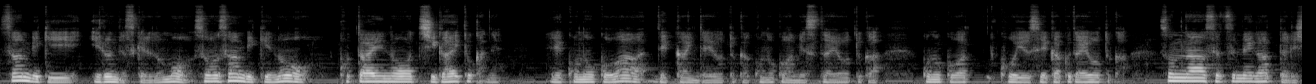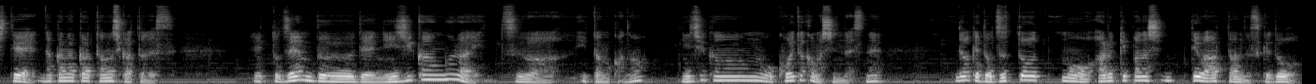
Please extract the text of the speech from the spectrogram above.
3匹いるんですけれども、その3匹の個体の違いとかね、えー、この子はでっかいんだよとか、この子はメスだよとか、この子はこういう性格だよとか、そんな説明があったりして、なかなか楽しかったです。えっと、全部で2時間ぐらいツアーいたのかな ?2 時間を超えたかもしれないですね。だけどずっともう歩きっぱなしではあったんですけど、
